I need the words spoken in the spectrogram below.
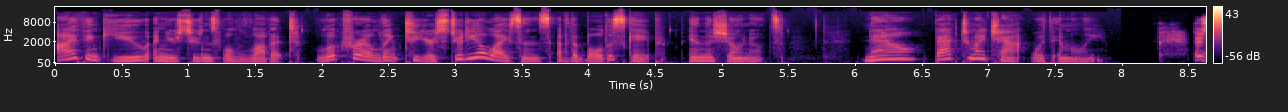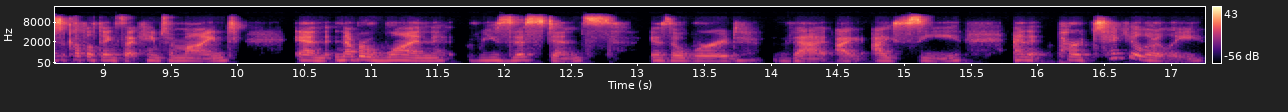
I think you and your students will love it. Look for a link to your studio license of The Bold Escape in the show notes. Now, back to my chat with Emily. There's a couple of things that came to mind. And number one, resistance is a word that I, I see, and particularly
